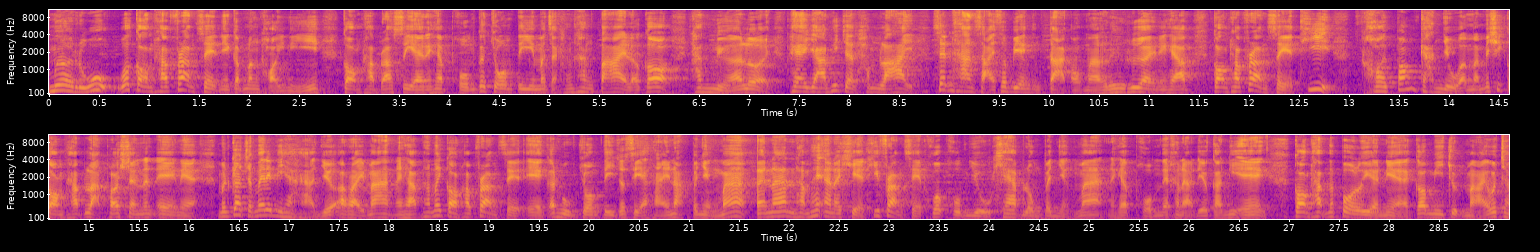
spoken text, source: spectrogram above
เมื่อรู้ว่ากองทัพฝรั่งเศสเนี่ยกำลังถอยหนีกองทัพรัสเซียนะครับผมก็โจมตีมาจากทั้งทางใต้ แล้วก็ทางเหนือเลย พยายามที่จะทำลายเส้นทางสายเสบียงต่างๆ ออกมาเรื่อยๆนะครับกองทัพฝรั่งเศสที่คอยป้องกันอยู่อะมันไม่ใช่กองทัพหลักเพราะฉะนั้นเองเนี่ยมันก็จะไม่ได้มีทหารเยอะอะไรมากนะครับทำให้กองทัพฝรั่งเศสเองก็ถูกโจมตีจนเสียหายหนักเป็นอย่างมากและนั่นทำให้อาณาเขตที่ฝรั่งเศสควบคุมอยู่แคบลงเป็นอย่างมากนะครับผมในขณะเดียวกันนี่เอง กองทัพนโปเลียนเนี่ยก็มีจุดหมายว่าจะ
